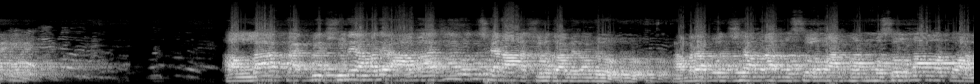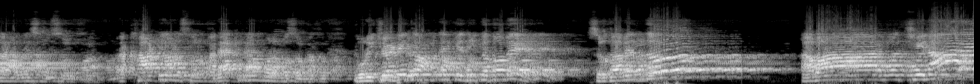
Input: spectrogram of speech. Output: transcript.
নেই আল্লাহ তাকবীর শুনে আমাদের আওয়াজই হচ্ছে না শ্রোতা বিন্দু আমরা বলছি, আমরা মুসলমান কোন মুসলমান তো আল্লাহ হাদিস মুসলমান। আমরা খাঁটি মুসলমান, এক নম্বর মুসলমান। পরিচয়টি তো আমাদেরকে দিতে হবে। শ্রোতা বিন্দু আবার বলছি না রে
